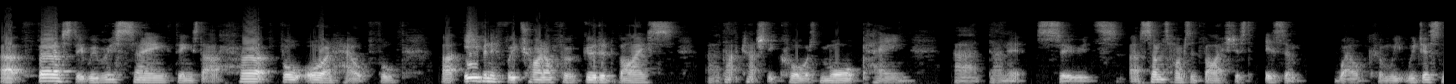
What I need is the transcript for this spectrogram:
Uh, firstly, we risk saying things that are hurtful or unhelpful. Uh, even if we try and offer good advice, uh, that can actually cause more pain uh, than it soothes. Uh, sometimes advice just isn't welcome. We, we just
